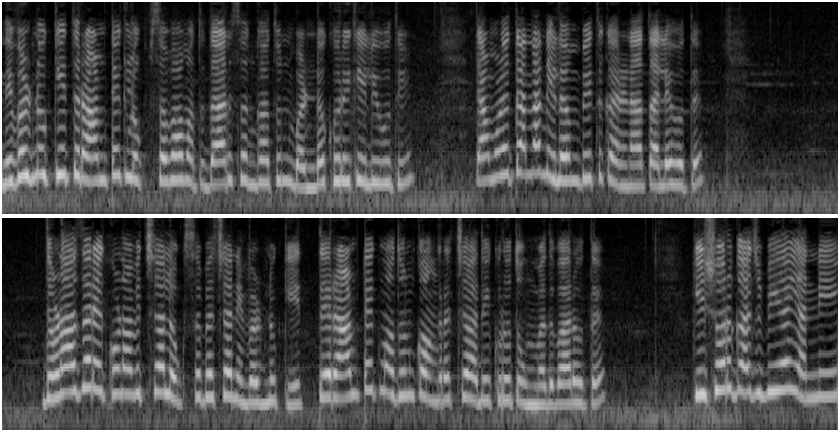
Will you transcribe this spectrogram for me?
निवडणुकीत रामटेक लोकसभा मतदारसंघातून बंडखोरी केली होती. त्यामुळे त्यांना निलंबित करण्यात आले होते. दोन हजार एकोणावीसच्या लोकसभेच्या निवडणुकीत ते रामटेकमधून काँग्रेसचे अधिकृत उमेदवार होते. किशोर गजभिये यांनी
